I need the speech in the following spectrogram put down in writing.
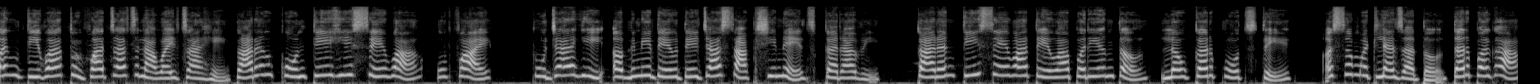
पण दिवा तुपाचाच लावायचा आहे. कारण कोणतीही सेवा उपाय पूजा ही अग्निदेवतेच्या साक्षीनेच करावी. कारण ती सेवा देवापर्यंत लवकर पोचते असं म्हटलं जातं. तर बघा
